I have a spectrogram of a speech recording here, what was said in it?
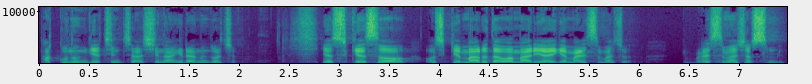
바꾸는 게 진짜 신앙이라는 거죠. 예수께서 어저께 마르다와 마리아에게 말씀하셨, 말씀하셨습니다.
